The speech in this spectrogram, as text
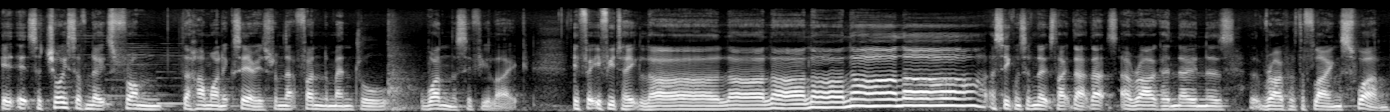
It, it's a choice of notes from the harmonic series, from that fundamental oneness, if you like. If, if you take la, la, la, la, la, la, a sequence of notes like that, that's a raga known as Raga of the Flying Swan.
